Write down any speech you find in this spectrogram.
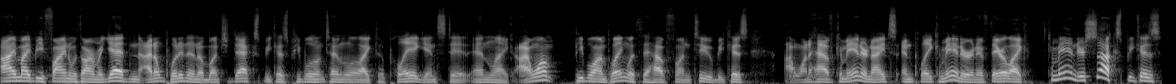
I might be fine with Armageddon. I don't put it in a bunch of decks because people don't tend to like to play against it. And like I want people I'm playing with to have fun too because I want to have Commander Nights and play Commander. And if they're like, Commander sucks because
